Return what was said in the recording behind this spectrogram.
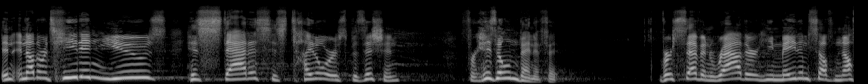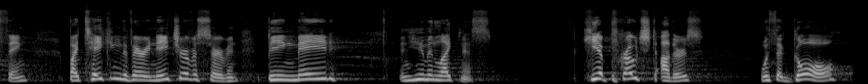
In, in other words, he didn't use his status, his title, or his position for his own benefit. Verse 7 Rather, he made himself nothing by taking the very nature of a servant, being made in human likeness. He approached others with a goal,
